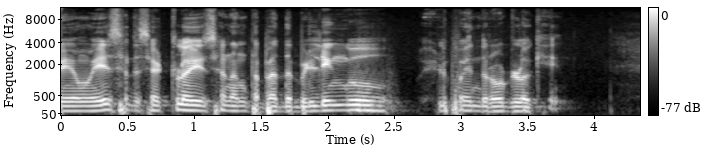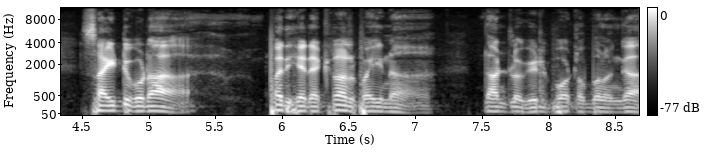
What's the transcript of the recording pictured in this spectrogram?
మేము వేసిన సెట్లో వేసినంత పెద్ద బిల్డింగు వెళ్ళిపోయింది రోడ్లోకి సైట్ కూడా పదిహేను ఎకరాల పైన దాంట్లోకి వెళ్ళిపోవటం మూలంగా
